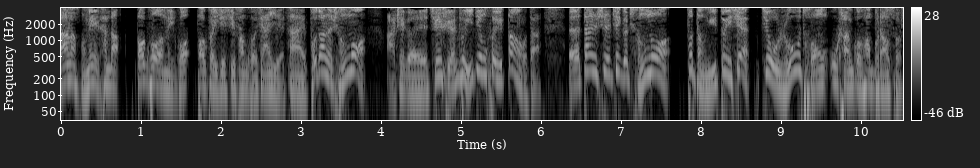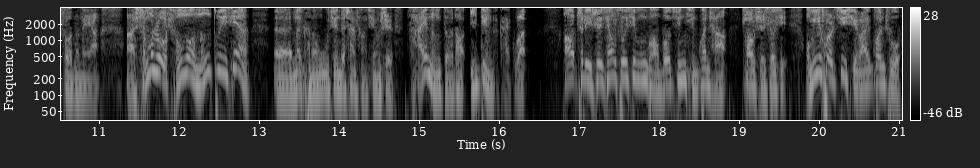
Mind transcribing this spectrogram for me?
当然了，我们也看到，包括美国，包括一些西方国家，也在不断的承诺啊，这个军事援助一定会到的。呃，但是这个承诺不等于兑现，就如同乌克兰国防部长所说的那样啊，什么时候承诺能兑现？呃，那可能乌军的战场形势才能得到一定的改观。好，这里是江苏新闻广播军情观察，稍事休息，我们一会儿继续来关注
